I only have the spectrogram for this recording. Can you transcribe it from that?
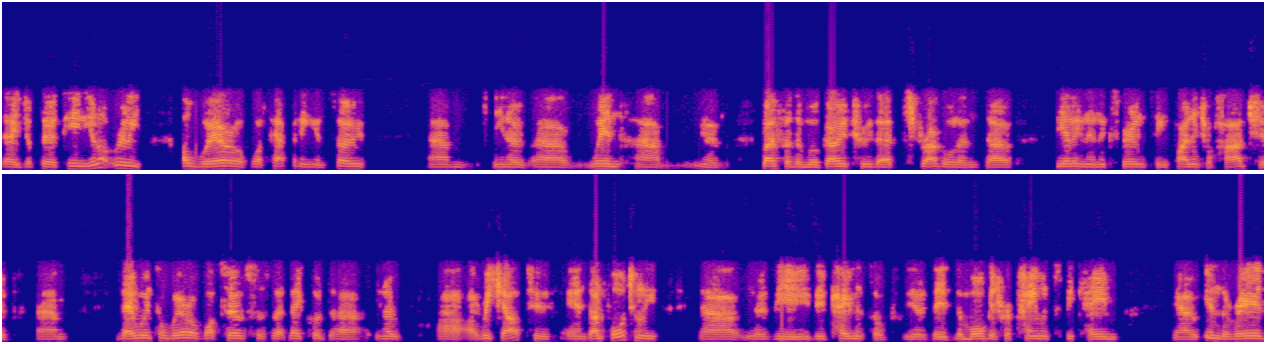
the age of 13, you're not really aware of what's happening, and so um, you know, uh, when um, you know both of them were going through that struggle and uh, dealing and experiencing financial hardship. Um, they weren't aware of what services that they could, uh, you know, uh, reach out to. And unfortunately, uh, you know, the, the payments of, you know, the, the mortgage repayments became, you know, in the red,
